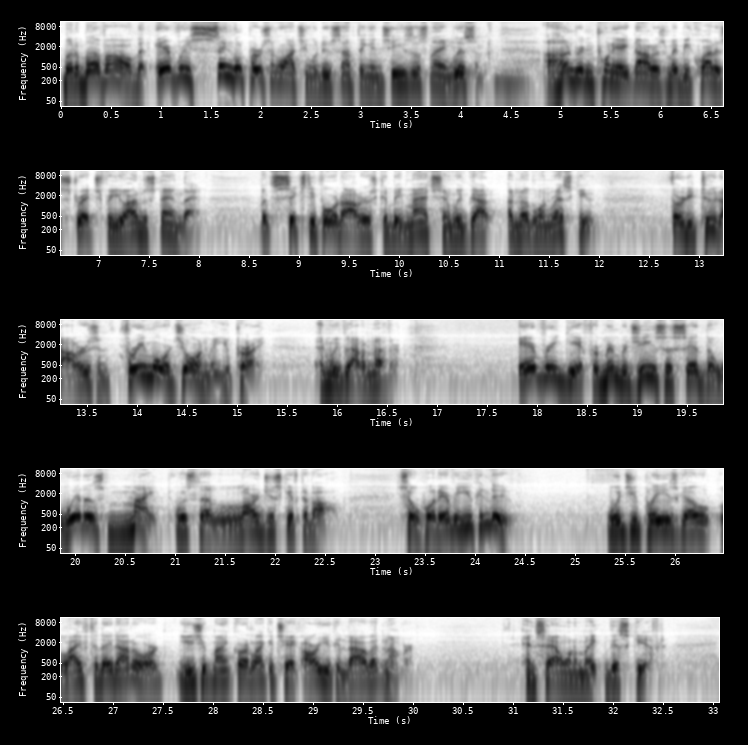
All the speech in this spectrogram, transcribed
But above all, that every single person watching will do something in Jesus' name. Listen, $128 may be quite a stretch for you, I understand that. But $64 could be matched, and we've got another one rescued. $32, and three more join me, you pray, and we've got another every gift. Remember, Jesus said the widow's mite was the largest gift of all. So, whatever you can do, would you please go lifetoday.org, use your bank card like a check, or you can dial that number and say, I want to make this gift.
